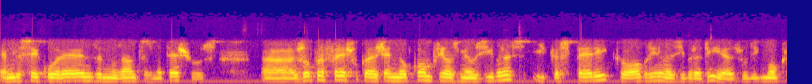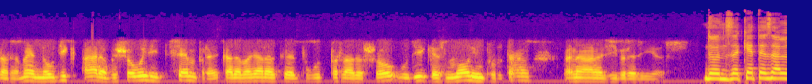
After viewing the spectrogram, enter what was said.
Hem de ser coherents amb nosaltres mateixos. Uh, jo prefereixo que la gent no compri els meus llibres i que esperi que obrin les llibreries, ho dic molt clarament, no ho dic ara, però això ho he dit sempre, cada vegada que he pogut parlar d'això, ho dic, és molt important anar a les llibreries. Doncs aquest és el,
